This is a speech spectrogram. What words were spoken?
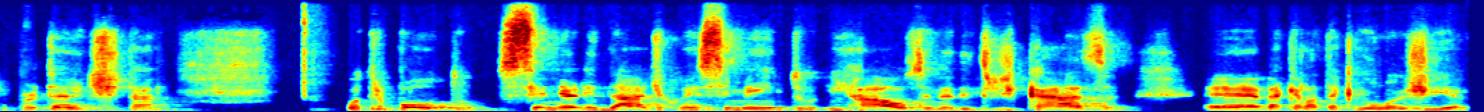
É importante, tá? Outro ponto, senioridade e conhecimento in-house, né, dentro de casa, é, daquela tecnologia.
